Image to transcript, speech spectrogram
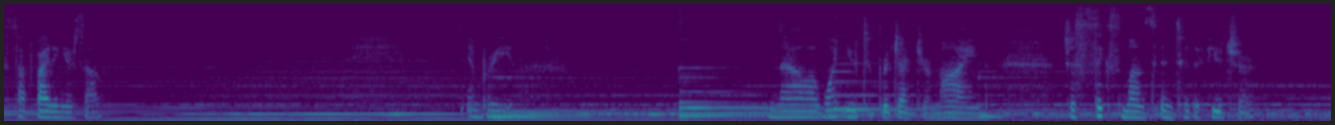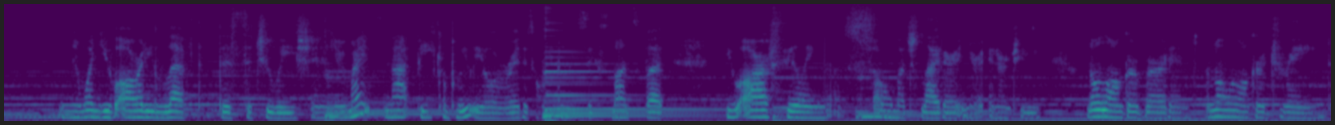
Stop fighting yourself and breathe. Now, I want you to project your mind just six months into the future. And when you've already left this situation, and you might not be completely over it, it's only been six months, but you are feeling so much lighter in your energy, no longer burdened, no longer drained.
